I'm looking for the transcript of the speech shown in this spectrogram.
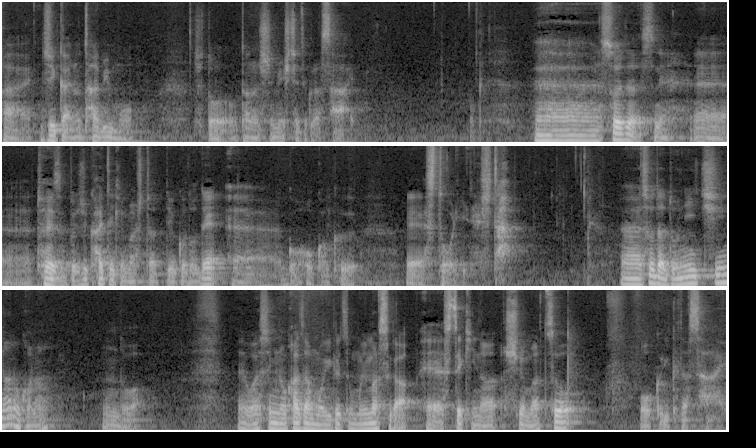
はい、次回の旅もちょっとお楽しみにしててください。えー、それではですね、えー、とりあえず無事帰ってきましたということで、えー、ご報告、えー、ストーリーでした、えー、それでは土日なのかな？今度は、えー、お休みの方もいると思いますが、えー、素敵な週末をお送りください。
